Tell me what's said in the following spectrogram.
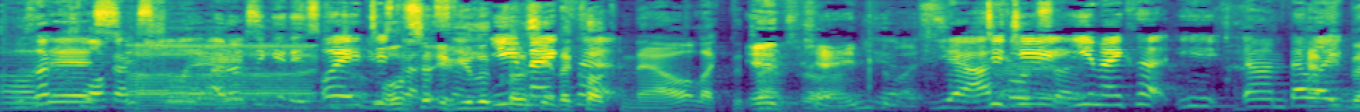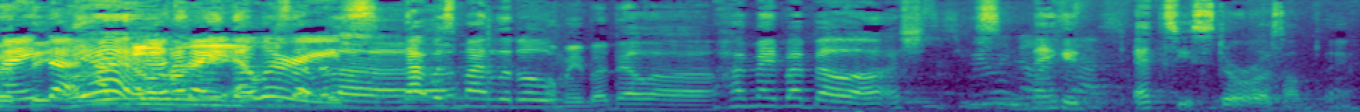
Oh, was that clock is actually? I don't think it is. Wait, continuous did- Also, at if you look You closely at the make clock now, like the time's It's wrong. changed. same. Yeah. Did you so. you make that? You, um, Bella Happy made birthday, that. Yeah, Hillary. birthday that was, that was my little Homemade by Bella. homemade by Bella. I should make an Etsy store or something.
